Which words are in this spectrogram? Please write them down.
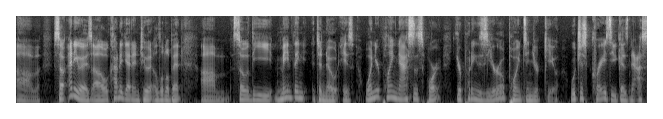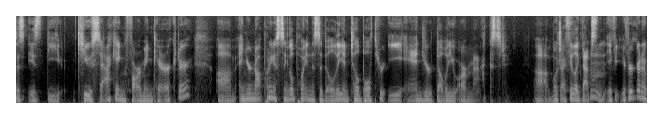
Um, so, anyways, uh, we'll kind of get into it a little bit. Um, so, the main thing to note is when you're playing Nasus support, you're putting zero points in your queue, which is crazy because Nasus is the queue stacking farming character. Um, and you're not putting a single point in this ability until both your E and your W are maxed. Um, which I feel like that's if, if you're gonna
